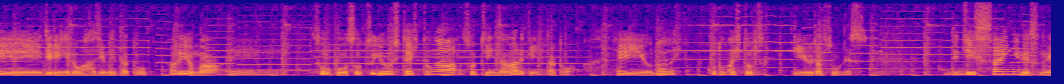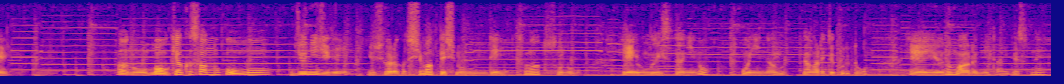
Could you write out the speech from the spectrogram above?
えデリヘルを始めたと、あるいはまあ、えソープを卒業した人がそっちに流れていったというようなことが1つ理由だそうです。で実際にですね、あの、まあ、お客さんの方も12時で吉原が閉まってしまうんで、その後その、えー、ウグイス谷の方に流れてくるというのもあるみたいですね。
